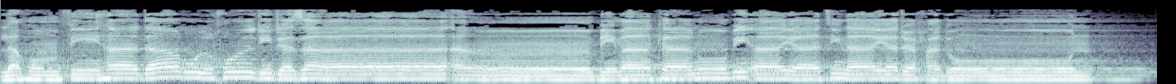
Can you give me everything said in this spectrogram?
لهم فيها دار الخلد جزاء بما كانوا بآياتنا يجحدون.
